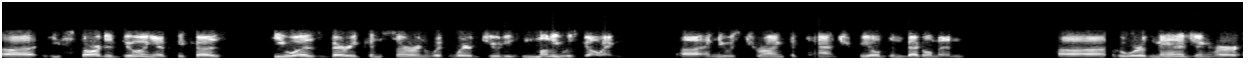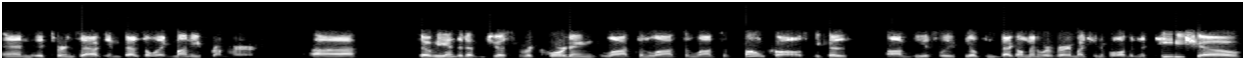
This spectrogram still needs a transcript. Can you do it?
uh, he started doing it because he was very concerned with where Judy's money was going, uh, and he was trying to catch Fields and Begelman, uh, who were managing her, and it turns out embezzling money from her. Uh, so he ended up just recording lots and lots and lots of phone calls because obviously Fields and Begelman were very much involved in the TV show.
